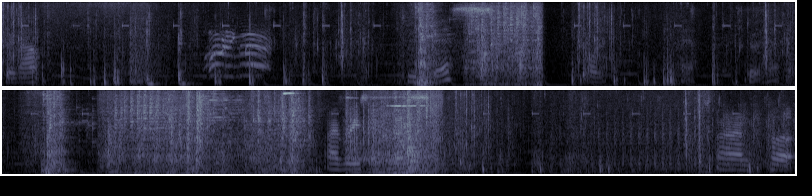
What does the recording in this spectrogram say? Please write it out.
Do that. Loading mag. Do this. Oh, here. Do it here. I have reason for this. And put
